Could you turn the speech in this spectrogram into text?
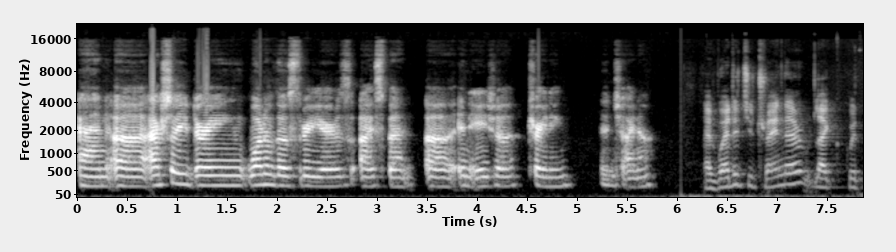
And uh, actually, during one of those three years, I spent uh, in Asia training in China. And where did you train there? Like with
